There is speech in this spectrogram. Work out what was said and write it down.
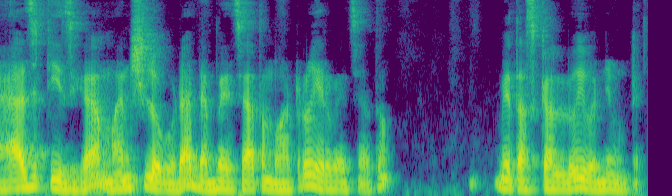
యాజ్ ఇట్ ఈజ్గా మనిషిలో కూడా డెబ్బై శాతం వాటరు ఇరవై శాతం మిగతా స్కల్లు ఇవన్నీ ఉంటాయి.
